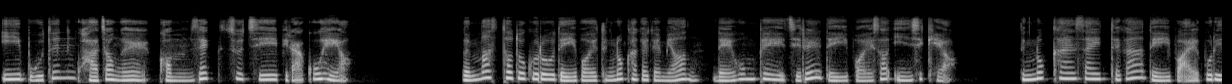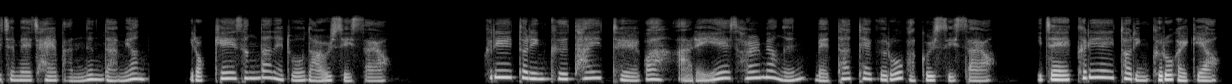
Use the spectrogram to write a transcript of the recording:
이 모든 과정을 검색 수집이라고 해요. 웹마스터 도구로 네이버에 등록하게 되면 내 홈페이지를 네이버에서 인식해요. 등록한 사이트가 네이버 알고리즘에 잘 맞는다면 이렇게 상단에도 나올 수 있어요. 크리에이터 링크 타이틀과 아래의 설명은 메타 태그로 바꿀 수 있어요. 이제 크리에이터 링크로 갈게요.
